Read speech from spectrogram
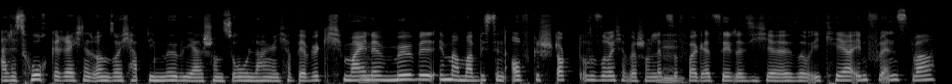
alles hochgerechnet und so. Ich habe die Möbel ja schon so lange. Ich habe ja wirklich meine mhm. Möbel immer mal ein bisschen aufgestockt und so. Ich habe ja schon letzte mhm. Folge erzählt, dass ich äh, so Ikea-influenced war.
